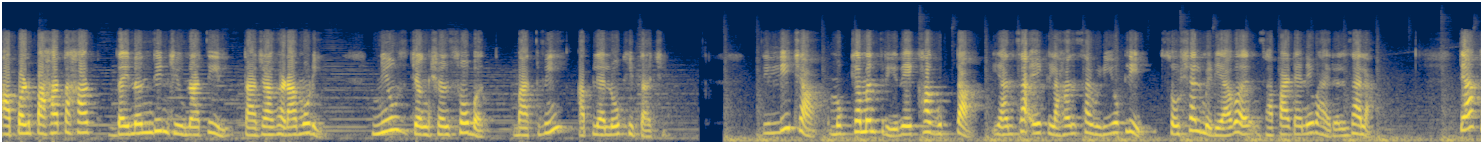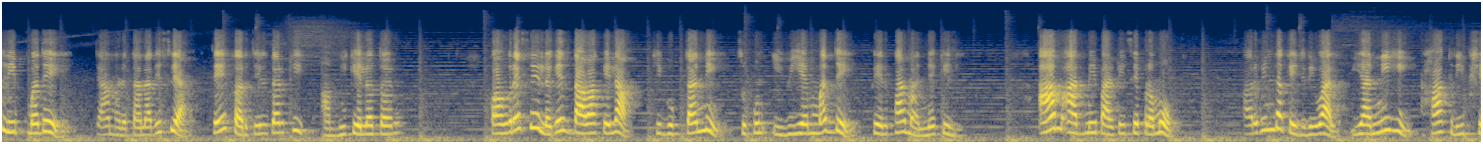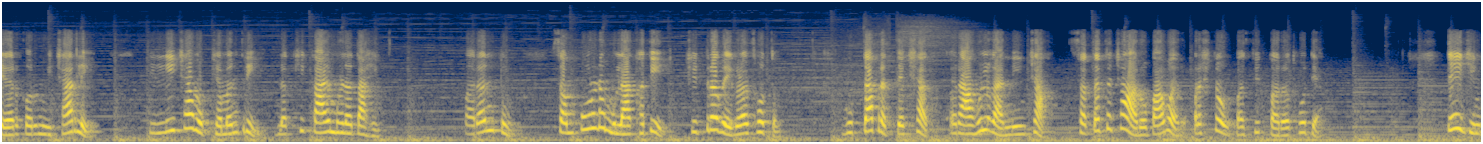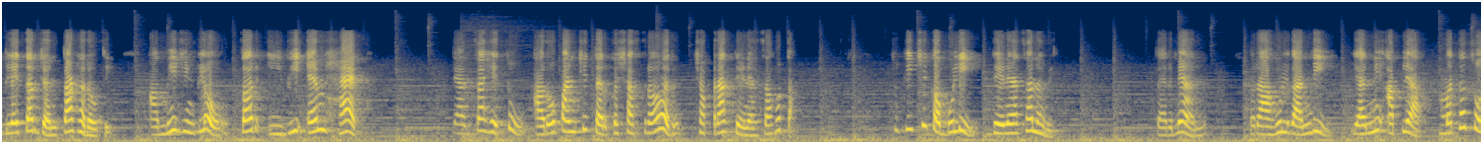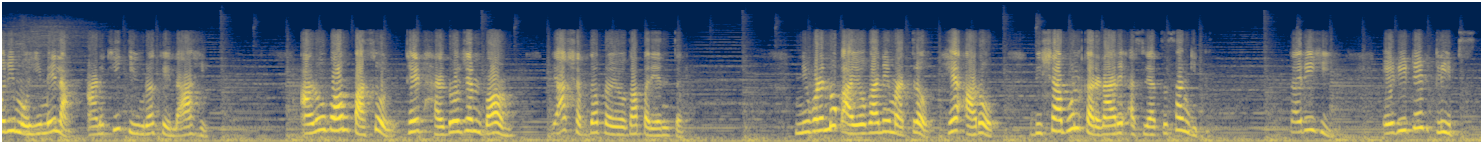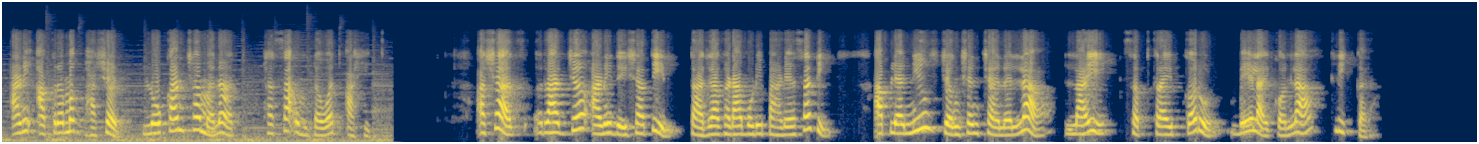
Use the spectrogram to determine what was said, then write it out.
आपण पाहत आहात दैनंदिन जीवनातील ताज्या घडामोडी. न्यूज जंक्शन सोबत बातमी आपल्या लोकहिताची. दिल्लीच्या मुख्यमंत्री रेखा गुप्ता यांचा एक लहानसा व्हिडिओ क्लिप सोशल मीडियावर झपाट्याने व्हायरल झाला. त्या क्लिपमध्ये त्या म्हणताना दिसल्या ते करतील तर ठीक आम्ही केलं तर. काँग्रेसने लगेच दावा केला की गुप्तांनी चुकून ईव्हीएममध्ये फेरफार मान्य केली. आम आदमी पार्टीचे प्रमुख अरविंद केजरीवाल यांनीही हा क्लिप शेअर करून विचारले दिल्लीच्या मुख्यमंत्री नक्की काय म्हणत आहेत? परंतु संपूर्ण मुलाखतीत चित्र वेगळंच होतं. गुप्ता प्रत्यक्षात राहुल गांधींच्या सततच्या आरोपावर प्रश्न उपस्थित करत होत्या. ते जिंकले तर जनता ठरवते. आम्ही जिंकलो तर ईव्हीएम हॅक त्यांचा हेतू आरोपांची तर्कशास्त्रावर चपराक देण्याचा होता. चुकीची कबुली देण्याचा नव्हे. दरम्यान राहुल गांधी यांनी आपल्या मतचोरी मोहिमेला आणखी तीव्र केला आहे. अणुबॉम्बपासून थेट हायड्रोजन बॉम्ब या शब्दप्रयोगापर्यंत निवडणूक आयोगाने मात्र हे आरोप दिशाभूल करणारे असल्याचं सांगितले. तरीही एडिटेड क्लिप्स आणि आक्रमक भाषण लोकांच्या मनात ठसा उमटवत आहेत. अशाच राज्य आणि देशातील ताज्या घडामोडी पाहण्यासाठी आपल्या न्यूज जंक्शन चॅनलला लाईक सबस्क्राईब करून बेल आयकॉनला क्लिक करा.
